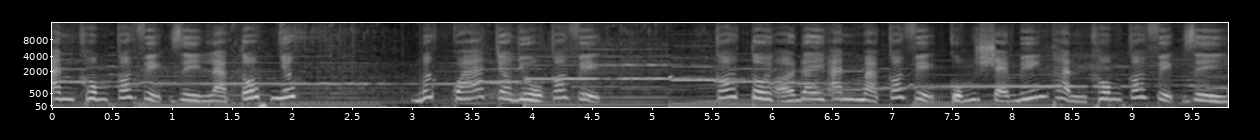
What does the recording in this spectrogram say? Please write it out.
Anh không có việc gì là tốt nhất. Bất quá cho dù có việc, Có tôi ở đây anh mà có việc cũng sẽ biến thành không có việc gì.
